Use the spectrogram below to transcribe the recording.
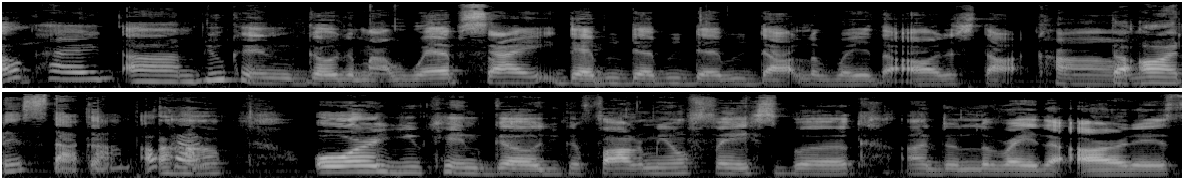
Okay, um, you can go to my website, www.laretheartist.com. Theartist.com. Okay. Uh-huh. Or you can go, you can follow me on Facebook under the Artist.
